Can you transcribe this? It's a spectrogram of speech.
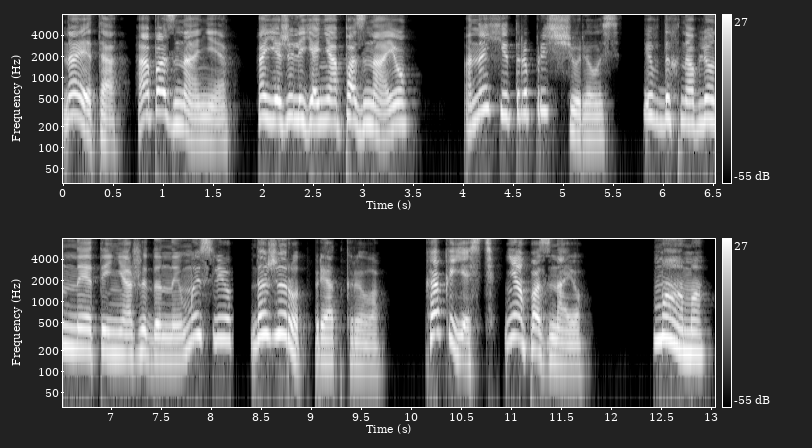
на это опознание. А ежели я не опознаю?» Она хитро прищурилась и, вдохновленная этой неожиданной мыслью, даже рот приоткрыла. «Как есть, не опознаю». «Мама!»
